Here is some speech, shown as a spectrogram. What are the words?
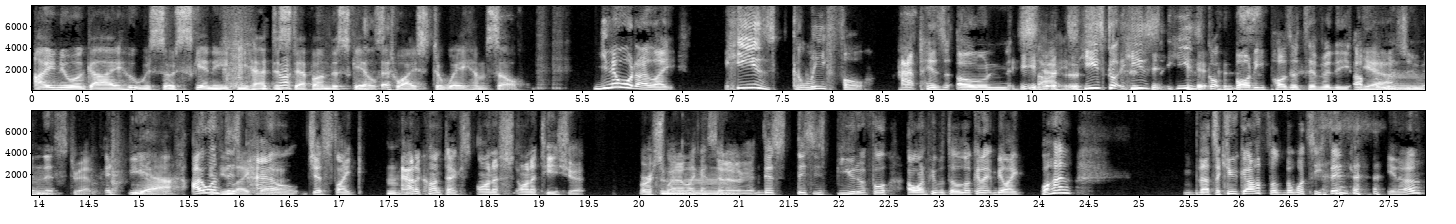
"I knew a guy who was so skinny he had to step on the scales twice to weigh himself." You know what I like? He is gleeful at his own He size. is. He's got he's He he's got is. body positivity up Yeah. the wazoo in this strip. It's. Yeah. I want do this like that. panel just like Mhm. out of context on a on a t-shirt or a sweater, like I said Mm. earlier. This this is beautiful. I want people to look at it and be like, "What? That's a cute Garfield, but what's he thinking?" you know,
